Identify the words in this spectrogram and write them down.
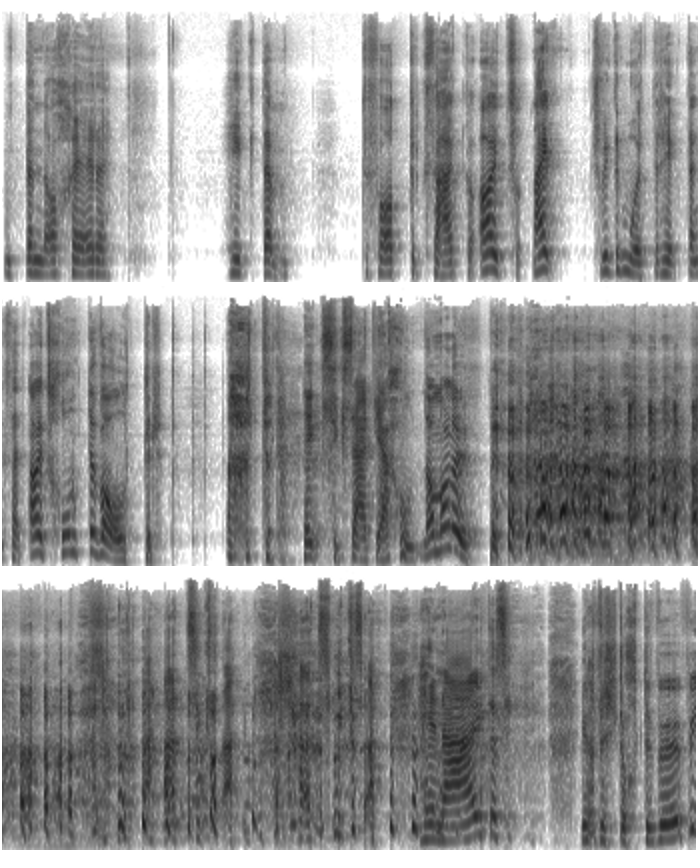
Und dann nachher hat dann der Vater gesagt, ah, jetzt, nein, die Schwiegermutter hat dann gesagt, ah, jetzt kommt der Walter. hat sie gesagt, ja, kommt noch mal jemand. Hat sie gesagt, hat sie gesagt hey, nein, das, ja, das ist doch der Böbi.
